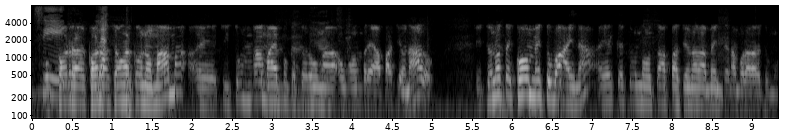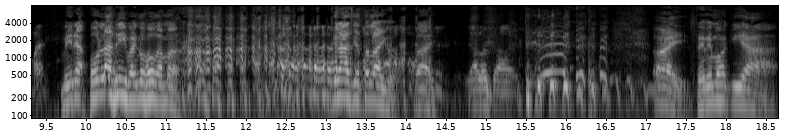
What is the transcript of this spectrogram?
Sí. Con, con La- razón que uno mama. eh, si tú mamas es porque tú eres una- un hombre apasionado. Si tú no te comes tu vaina, es que tú no estás apasionadamente enamorado de tu mujer. Mira, ponla arriba y no joda más. Gracias, Tolaigo. Bye. Ya lo sabes. All right, tenemos aquí a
